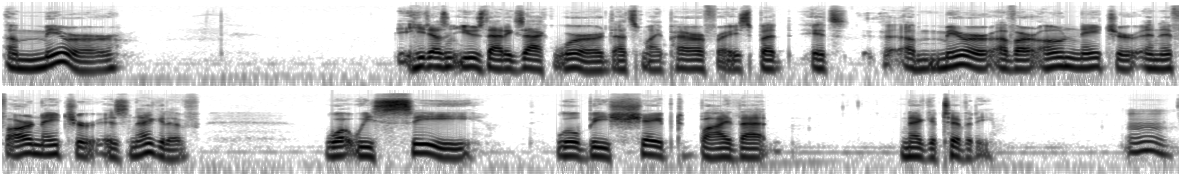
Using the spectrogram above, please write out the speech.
a, mirror. He doesn't use that exact word, that's my paraphrase, but it's a mirror of our own nature. And if our nature is negative, what we see will be shaped by that negativity. Mm.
